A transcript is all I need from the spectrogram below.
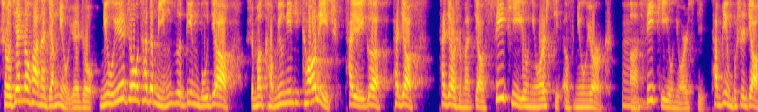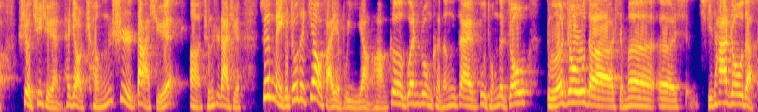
首先的话呢，讲纽约州，纽约州它的名字并不叫什么 Community College，它有一个它叫。它叫什么？叫 City University of New York 啊，City University，它并不是叫社区学院，它叫城市大学啊，城市大学。所以每个州的叫法也不一样哈。各个观众可能在不同的州，德州的什么呃，其他州的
